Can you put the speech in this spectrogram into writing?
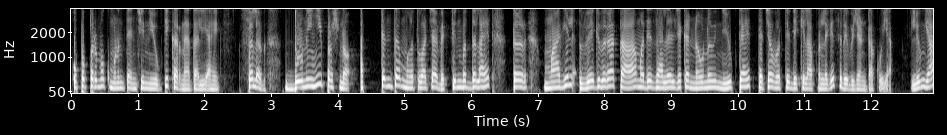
उपप्रमुख म्हणून त्यांची नियुक्ती करण्यात आली आहे. सलग दोन्हीही प्रश्न अत्यंत महत्त्वाच्या व्यक्तींबद्दल आहेत. तर मागील वेगवेगळ्या काळामध्ये झालेल्या ज्या काही नवनवीन नियुक्त्या आहेत त्याच्यावरती देखील आपण लगेच रिव्हिजन टाकूया. लिहून घ्या.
